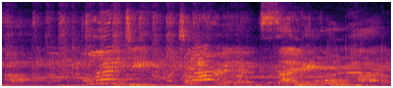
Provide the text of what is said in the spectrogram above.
Fatima, Lindy, Darren, Salim Mohai.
